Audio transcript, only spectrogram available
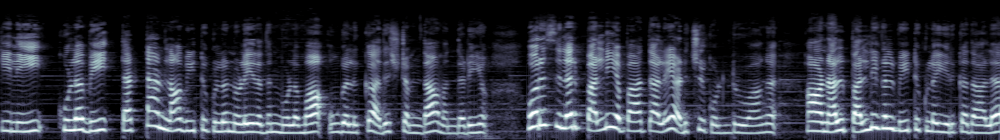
கிளி குளவி தட்டான்லாம் வீட்டுக்குள்ளே நுழையிறதன் மூலமாக உங்களுக்கு அதிர்ஷ்டம் தான் வந்தடையும். ஒரு சிலர் பள்ளியை பார்த்தாலே அடிச்சு கொண்டுருவாங்க ஆனால் பள்ளிகள் வீட்டுக்குள்ளே இருக்கதால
